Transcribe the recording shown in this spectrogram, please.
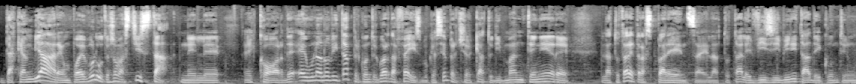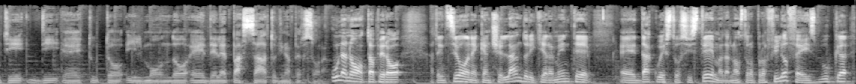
da cambiare, un po' evoluto, insomma ci sta nelle eh, corde. È una novità per quanto riguarda Facebook, ha sempre cercato di mantenere la totale trasparenza e la totale visibilità dei contenuti di eh, tutto il mondo e del passato di una persona. Una nota però, attenzione, cancellandoli chiaramente eh, da questo sistema, dal nostro profilo Facebook,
